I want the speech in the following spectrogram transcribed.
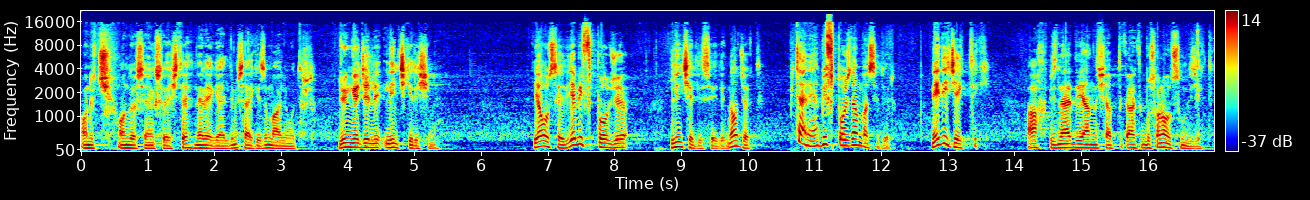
13-14 senelik süreçte nereye geldiğimiz herkesin malumudur. Dün gece li- linç girişimi. Ya olsaydı ya bir futbolcu linç edilseydi ne olacaktı? Bir tane ya bir futbolcudan bahsediyorum. Ne diyecektik? Ah biz nerede yanlış yaptık artık bu son olsun diyecektik.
